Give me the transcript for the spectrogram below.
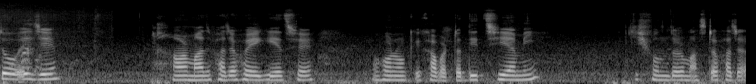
তো এই যে আমার মাছ ভাজা হয়ে গিয়েছে এখন ওকে খাবারটা দিচ্ছি আমি। কি সুন্দর মাছটা ভাজা,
